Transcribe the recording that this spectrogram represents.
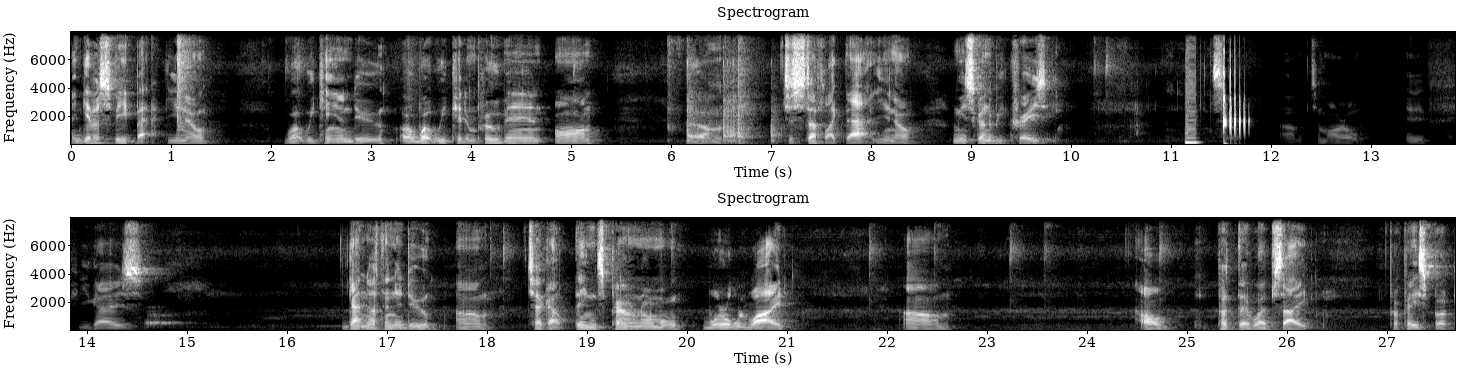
and give us feedback, you know, what we can do or what we could improve in on. Um, just stuff like that, you know. I mean, it's going to be crazy. So, you guys got nothing to do, um, check out Things Paranormal Worldwide. Um, I'll put the website for Facebook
